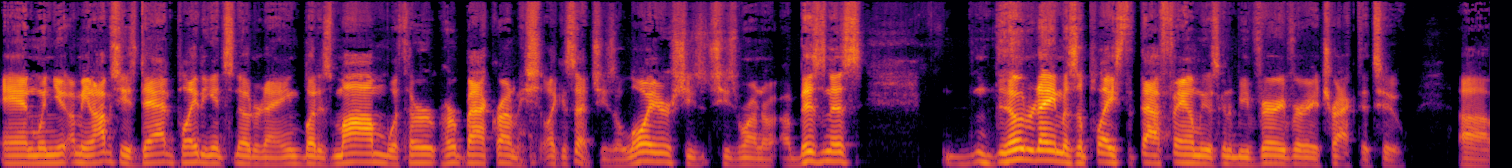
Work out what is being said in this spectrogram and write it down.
And when you, I mean, obviously his dad played against Notre Dame, but his mom, with her her background, like I said, she's a lawyer. She's she's run a, a business. Notre Dame is a place that that family is going to be very very attracted to uh,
